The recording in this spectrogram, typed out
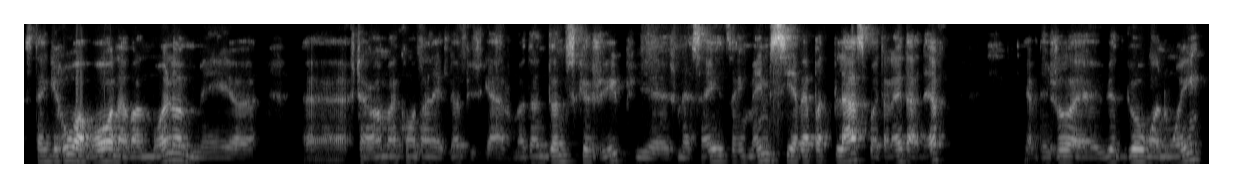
c'était, gros à voir en avant de moi, là, mais euh, euh, j'étais vraiment content d'être là. Puis, je, regarde, je me donne, donne ce que j'ai, puis euh, je m'essaye. Même s'il n'y avait pas de place, pour être honnête, à Def, il y avait déjà euh, huit gars one-way.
